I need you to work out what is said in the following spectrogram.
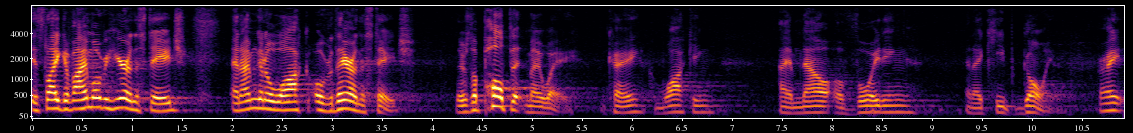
it's like if I'm over here on the stage and I'm going to walk over there on the stage. There's a pulpit in my way, okay? I'm walking. I am now avoiding and I keep going, right?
